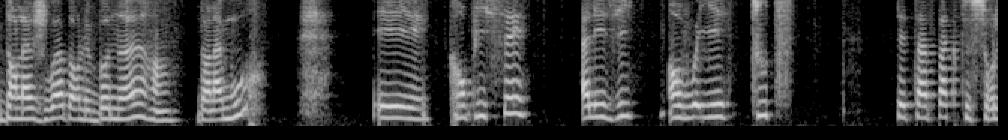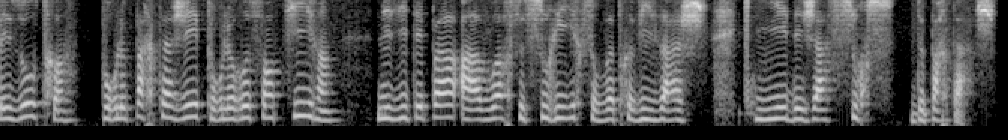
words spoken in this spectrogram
dans la joie, dans le bonheur, dans l'amour. Et remplissez, allez-y, envoyez toutes impact sur les autres, pour le partager, pour le ressentir. N'hésitez pas à avoir ce sourire sur votre visage qui est déjà source de partage.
